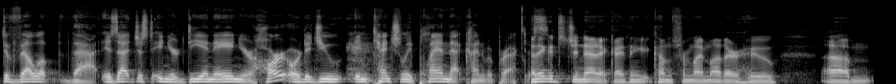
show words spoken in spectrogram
develop that? Is that just in your DNA in your heart, or did you intentionally plan that kind of a practice? I think it's genetic. I think it comes from my mother who um,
